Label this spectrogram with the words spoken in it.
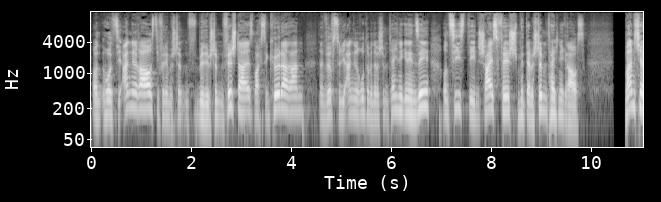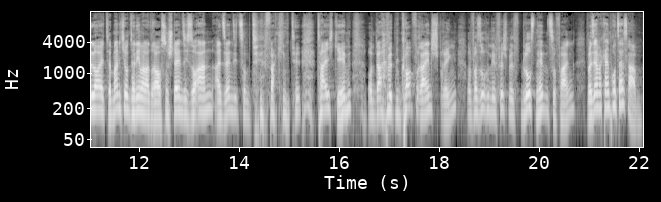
und holst die Angel raus, die für den bestimmten, mit dem bestimmten Fisch da ist, machst den Köder ran, dann wirfst du die Angelrute mit einer bestimmten Technik in den See und ziehst den scheiß Fisch mit der bestimmten Technik raus. Manche Leute, manche Unternehmer da draußen stellen sich so an, als wenn sie zum fucking Teich gehen und da mit dem Kopf reinspringen und versuchen, den Fisch mit bloßen Händen zu fangen, weil sie einfach keinen Prozess haben.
